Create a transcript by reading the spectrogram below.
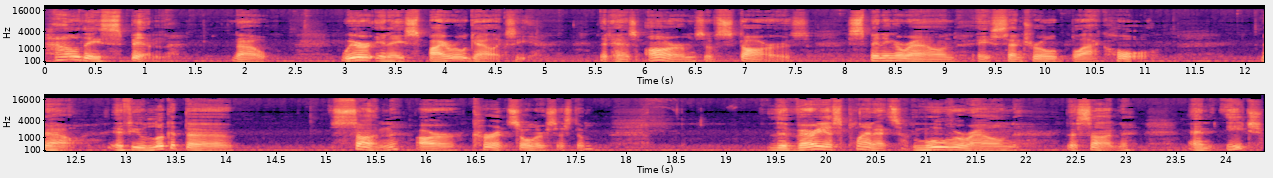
how they spin. Now, we're in a spiral galaxy that has arms of stars spinning around a central black hole. Now, if you look at the sun, our current solar system, the various planets move around the sun, and each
